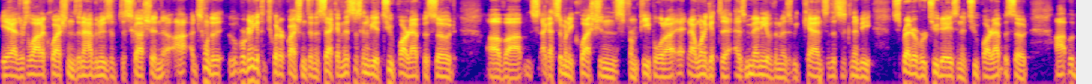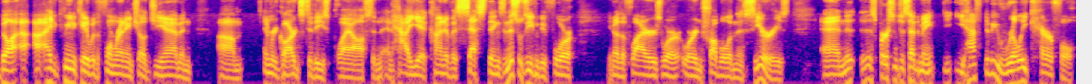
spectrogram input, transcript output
Yeah, there's a lot of questions and avenues of discussion. I just wanted to, we're going to get to Twitter questions in a second. This is going to be a two part episode of, uh, I got so many questions from people and I, and I want to get to as many of them as we can. So this is going to be spread over two days in a two part episode. Uh, but Bill, I, I had communicated with a former NHL GM and, um, in regards to these playoffs and, and how you kind of assess things. And this was even before, you know, the Flyers were, were in trouble in this series. And this person just said to me, you have to be really careful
